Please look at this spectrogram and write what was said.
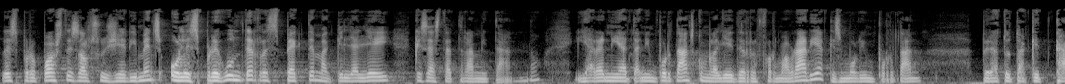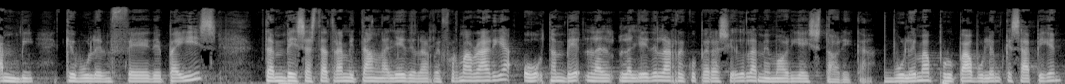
les propostes, els suggeriments o les preguntes respecte a aquella llei que s'ha estat tramitant. No? I ara n'hi ha tan importants com la llei de reforma horària, que és molt important per a tot aquest canvi que volem fer de país, també s'està tramitant la llei de la reforma horària o també la, la llei de la recuperació de la memòria històrica. Volem apropar, volem que sàpiguen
